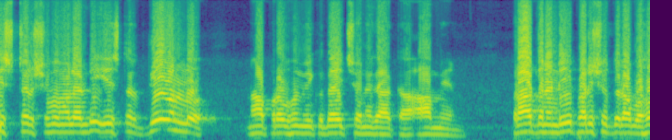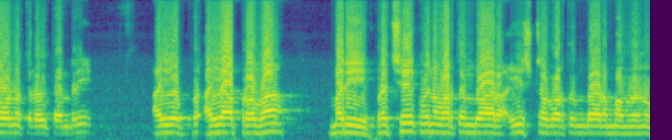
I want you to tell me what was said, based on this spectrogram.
ఈస్టర్ శుభములండి ఈస్టర్ దేవునిలో నా ప్రభు మీకు దయచేనుగాక ఆమెన్ ప్రార్థనండి. పరిశుద్ధుడ బహోన్నతుడు తండ్రి అయ్యో అయ్యా ప్రభ మరి ప్రత్యేకమైన వర్తం ద్వారా ఈస్టర్ వర్తం ద్వారా మమ్మల్ని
